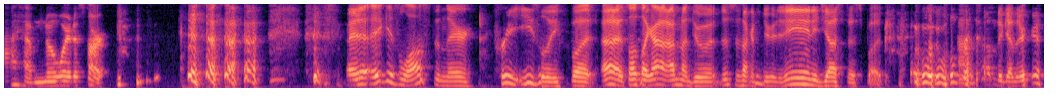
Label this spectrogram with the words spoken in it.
I have nowhere to start. and it gets lost in there pretty easily. But uh, so I was like, ah, I'm not doing it. This is not going to do it any justice. But we'll throw something together.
